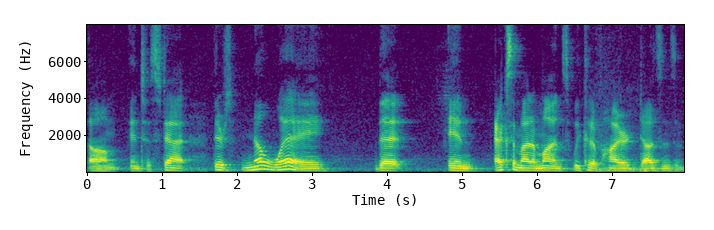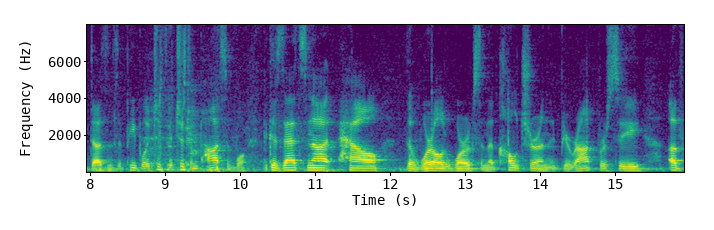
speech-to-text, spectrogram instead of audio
um, into stat there's no way that in x amount of months we could have hired dozens of dozens of people. It's just, it's just impossible because that's not how the world works and the culture and the bureaucracy of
